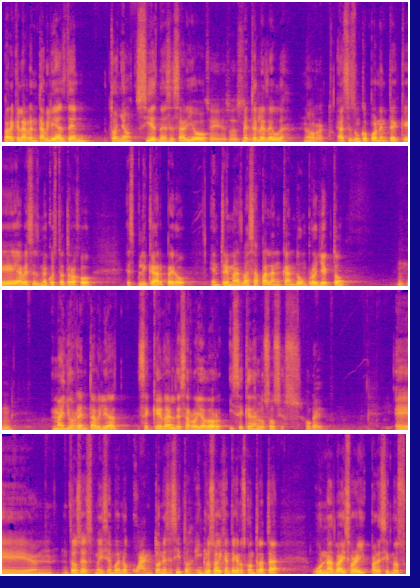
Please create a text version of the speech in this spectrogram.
para que las rentabilidades den, Toño, sí es necesario Sí, eso es- meterle deuda, ¿no? Correcto. Ese es un componente que a veces me cuesta trabajo explicar, pero entre más vas apalancando un proyecto, mayor rentabilidad se queda el desarrollador y se quedan los socios. Ok. Eh, entonces me dicen, bueno, ¿cuánto necesito? Incluso hay gente que nos contrata un advisory para decirnos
